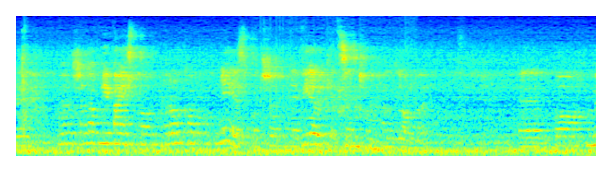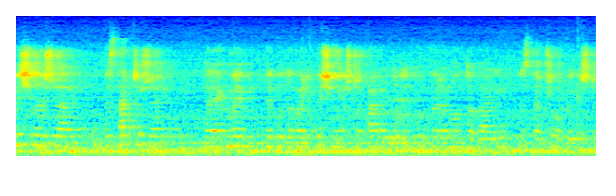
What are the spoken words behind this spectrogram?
E, No, Szanowni Państwo, Bronkom nie jest potrzebne wielkie centrum handlowe, e, bo myślę, że wystarczy, że tak jak my wybudowalibyśmy jeszcze parę budynków, wyremontowali, wystarczyłoby jeszcze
